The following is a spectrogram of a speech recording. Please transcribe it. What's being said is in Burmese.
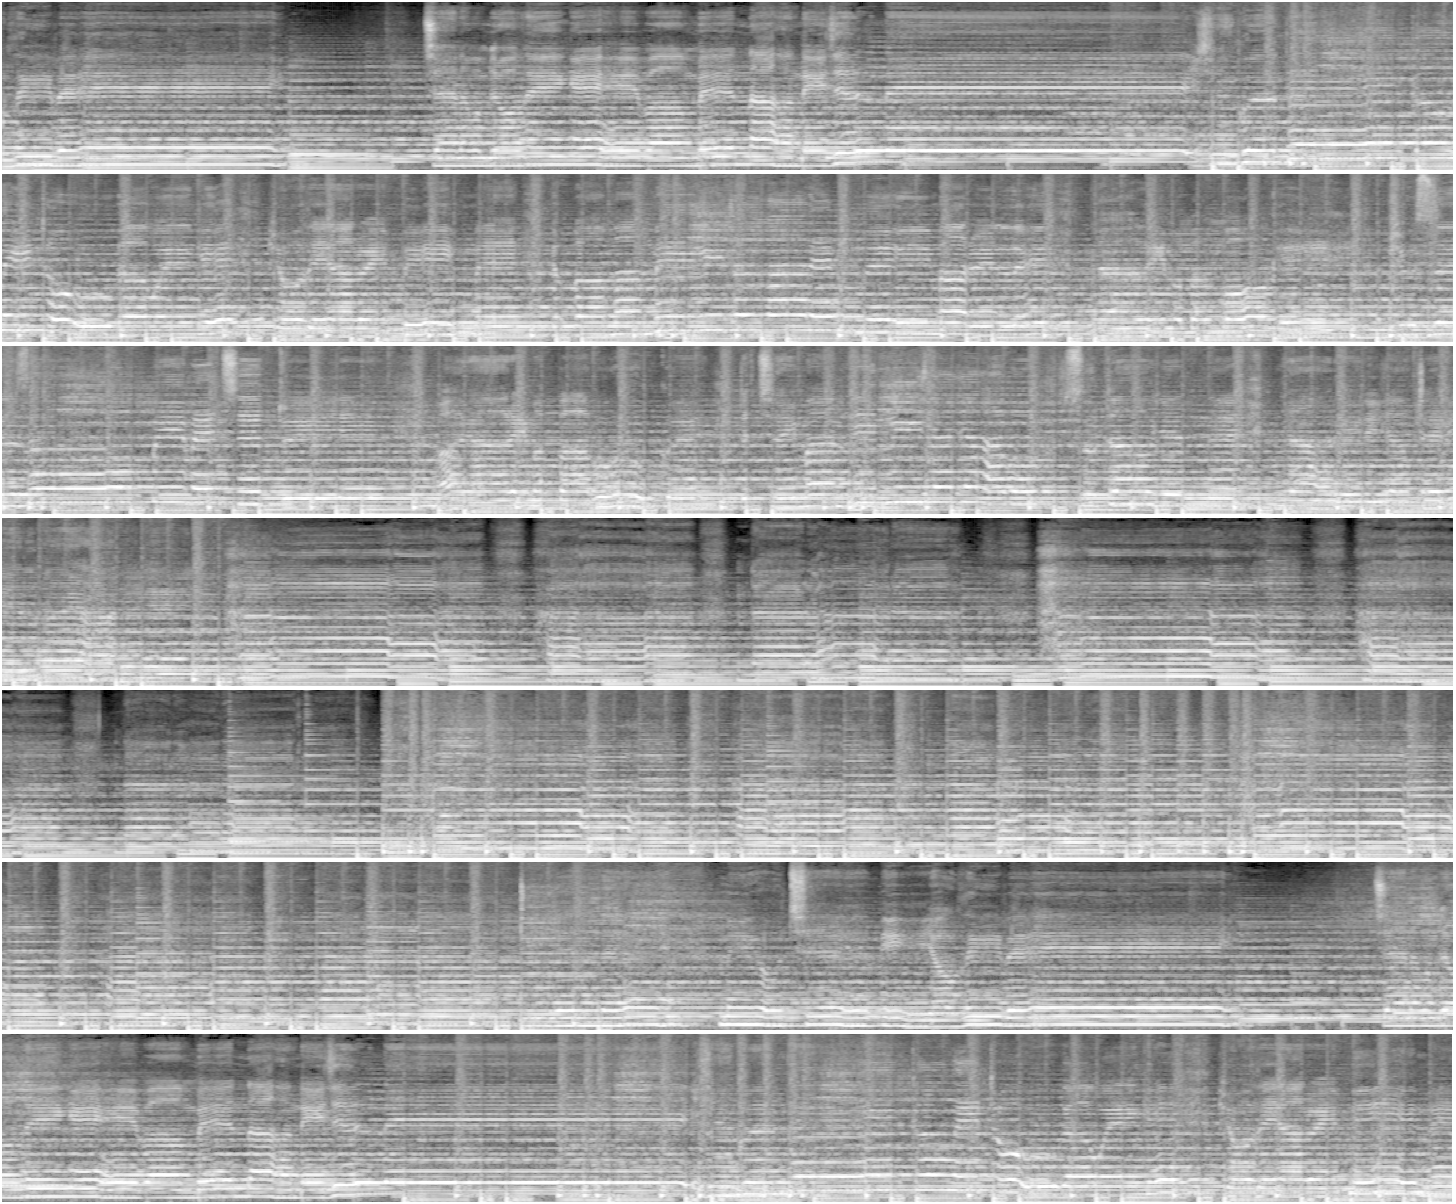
ရောက်လေးပဲကျန်တော့မမျောလင်းခဲ့ပါမဲနာနေခြင်းနေရင်ခွင်တဲ့ကောင်းလေးတို့ကဝင်ခဲ့ပြောတရားတွေပြီးမယ်ကဘာမမေးတလာတဲ့မိမတွေလေငါလေးမမမောခဲ့ဖြူစင်စောပြီးမဲ့ ချစ်တွေရဲ့မာယာတွေမပါဘူးကွယ်တစ်ချိန်မှနေကြရဖို့စွတောင်းရဲ့နဲ့ညတွေရောက်တယ်လာရတယ် ချစ်မိရောက်လေးပဲကျန်တော့မပြောလေးငယ်ပါမဲနာနေခြင်းလေရင်ခွင်လေးကောင်းလေးတို့ကဝင်ခဲ့ပြောစရာတွေမိမဲ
